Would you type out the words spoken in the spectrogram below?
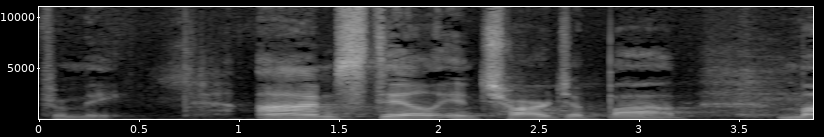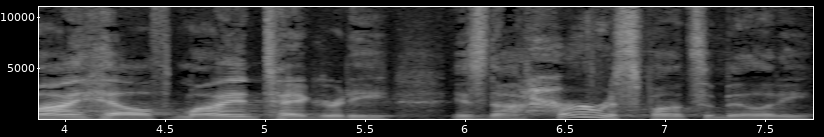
for me. I'm still in charge of Bob. My health, my integrity is not her responsibility,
